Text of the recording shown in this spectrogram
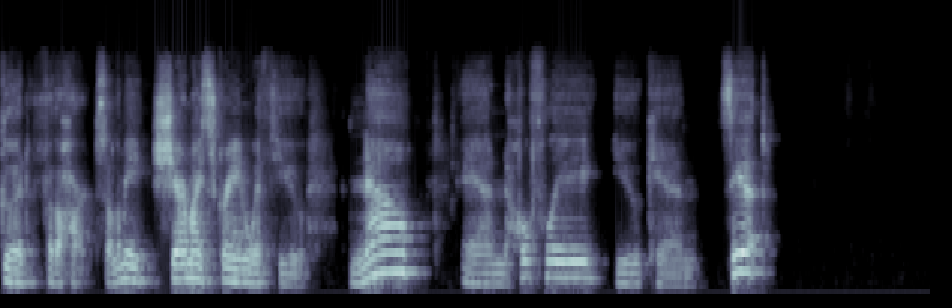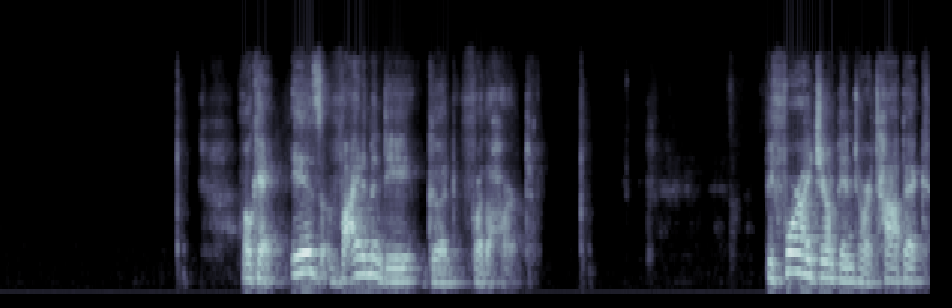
good for the heart? So let me share my screen with you now, and hopefully you can see it. Okay, is vitamin D good for the heart? Before I jump into our topic,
